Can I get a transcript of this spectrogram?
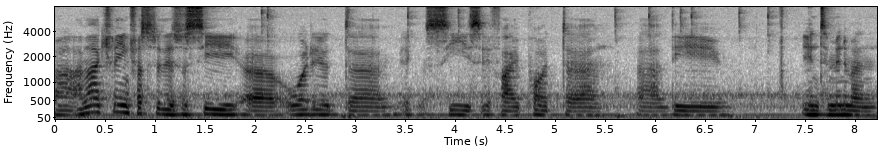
Uh, I'm actually interested to see uh, what it, uh, it, sees if I put uh, uh, the int minimum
